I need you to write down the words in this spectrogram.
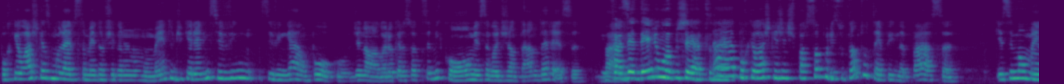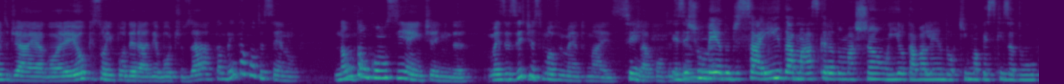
Porque eu acho que as mulheres também estão chegando num momento de quererem se, ving se vingar um pouco. De não, agora eu quero só que você me come, esse negócio de jantar não interessa. Vai. Fazer dele um objeto, né? É, porque eu acho que a gente passou por isso tanto tempo e ainda passa, que esse momento de, ah, é agora eu que sou empoderada e eu vou te usar, também tá acontecendo. Não tão consciente ainda. Mas existe esse movimento mais Sim. já acontecendo. Existe o né? medo de sair da máscara do machão. E eu estava lendo aqui uma pesquisa do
